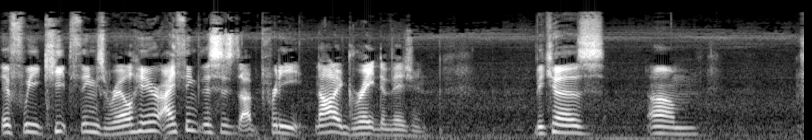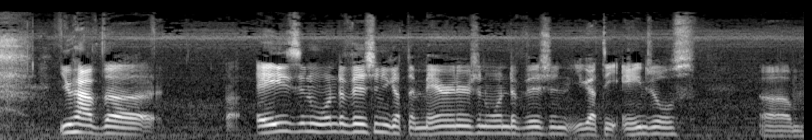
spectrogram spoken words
if we keep things real here, I think this is a pretty not a great division because um, you have the A's in one division, you got the Mariners in one division, you got the Angels. Um,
